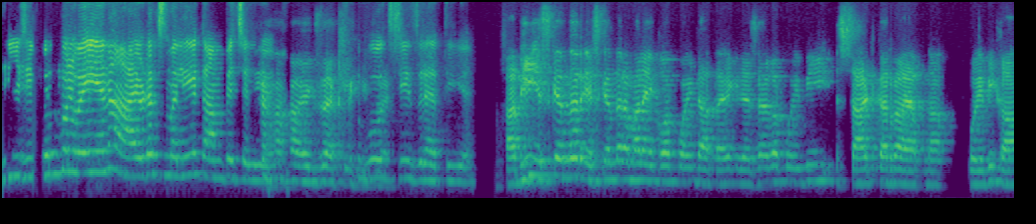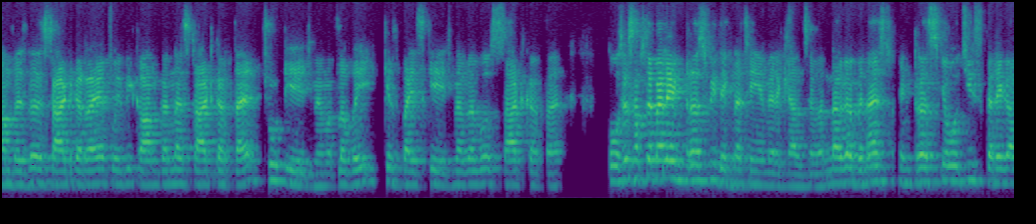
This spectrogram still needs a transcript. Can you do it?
जी जी बिल्कुल वही है ना आयोडक्स मलिए काम पे चलिए। एग्जैक्टली वो चीज़ रहती है। अभी इसके अंदर इसके अंदर हमारा एक और पॉइंट आता है कि जैसे अगर कोई भी स्टार्ट कर रहा है अपना कोई भी काम बिज़नेस स्टार्ट कर रहा है या कोई भी काम करना स्टार्ट करता है छोटी एज में मतलब वही इक्कीस बाईस की एज में अगर वो स्टार्ट करता है तो उसे सबसे पहले इंटरेस्ट भी देखना चाहिए मेरे ख्याल से। वरना अगर बिना इंटरेस्ट के वो चीज़ करेगा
